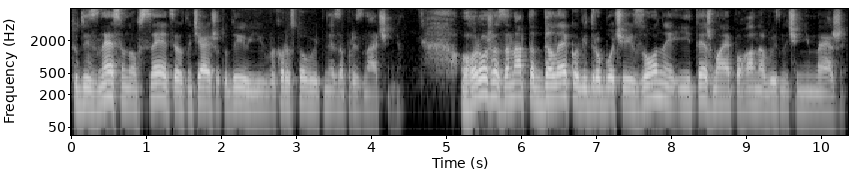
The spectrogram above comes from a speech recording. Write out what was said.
туди знесено все. Це означає, що туди її використовують не за призначенням. Огорожа занадто далеко від робочої зони і теж має погано визначені межі.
